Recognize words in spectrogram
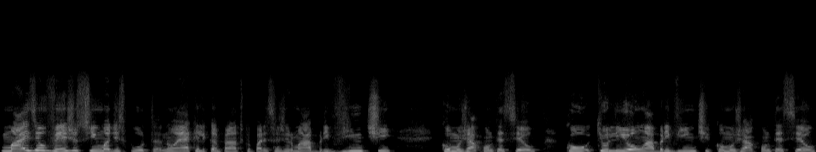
mas eu vejo sim uma disputa. Não é aquele campeonato que o Paris Saint-Germain abre 20 como já aconteceu, que o Lyon abre 20, como já aconteceu.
